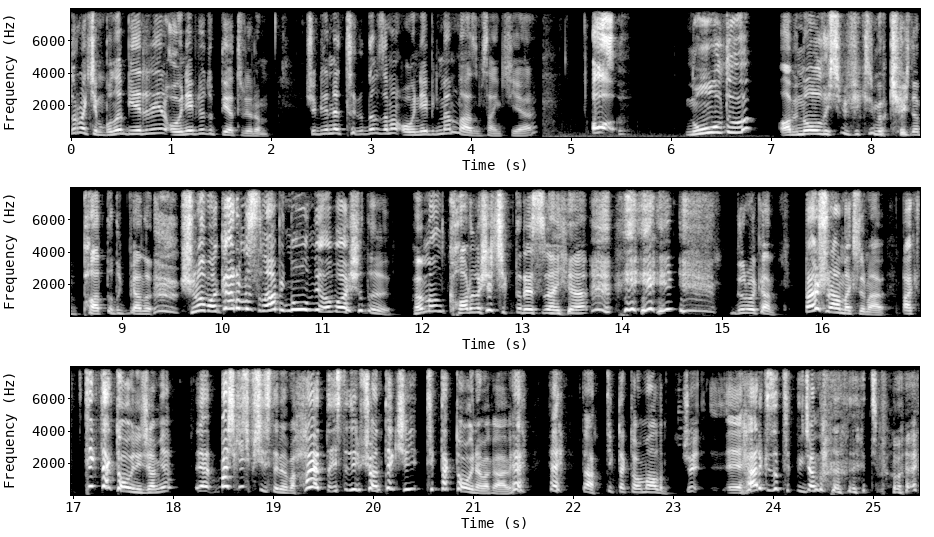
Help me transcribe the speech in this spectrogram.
Dur bakayım bunu birileriyle oynayabiliyorduk diye hatırlıyorum. Şu birine tıkladığım zaman oynayabilmem lazım sanki ya. O ne oldu? Abi ne oldu hiçbir fikrim yok gerçekten patladık bir anda. Şuna bakar mısın abi ne olmaya başladı? Hemen kargaşa çıktı resmen ya. Dur bakalım. Ben şunu almak istiyorum abi. Bak tic tac oynayacağım ya. ya. Başka hiçbir şey istemiyorum. Bak, hayatta istediğim şu an tek şey tic tac oynamak abi. Heh, heh, tamam tic tac to'mu aldım. Şu, e, herkese tıklayacağım da. Tipe bak.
